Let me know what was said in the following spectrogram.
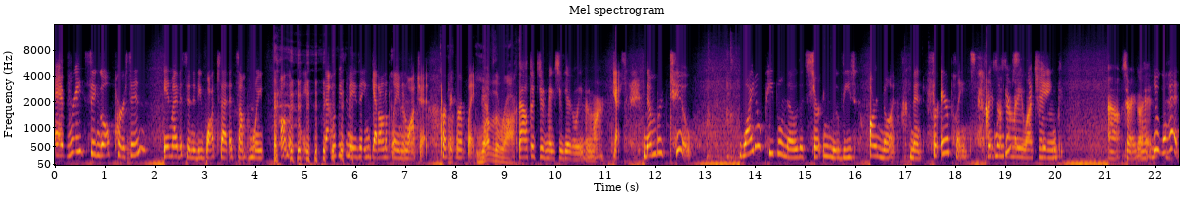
every single person in my vicinity watched that at some point on the plane. that movie's amazing. Get on a plane and watch it. Perfect for a plane. Love the rock. The altitude makes you giggle even more. Yes. Number two, why don't people know that certain movies are not meant for airplanes? I saw somebody watching. Oh, sorry. Go ahead. No, go ahead.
